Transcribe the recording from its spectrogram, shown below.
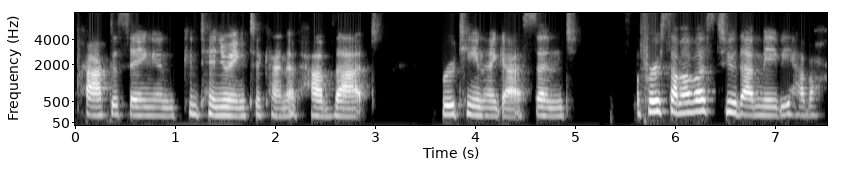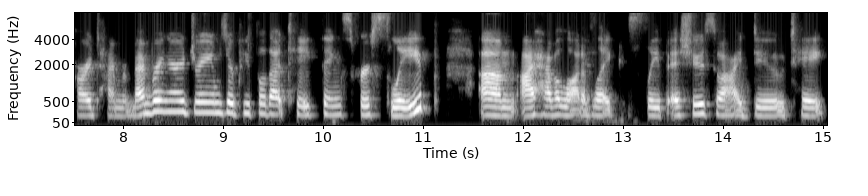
practicing and continuing to kind of have that routine, I guess. And for some of us too, that maybe have a hard time remembering our dreams or people that take things for sleep. Um, I have a lot of like sleep issues. So I do take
